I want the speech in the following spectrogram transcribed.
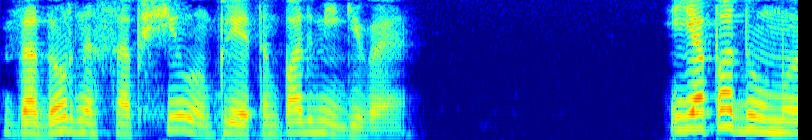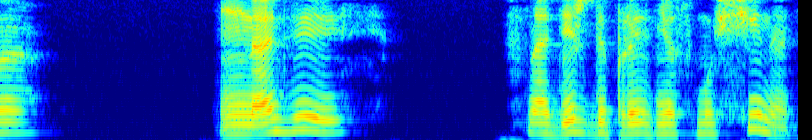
Задорно сообщил он, при этом подмигивая. Я подумаю. Надеюсь. С надеждой произнес мужчина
